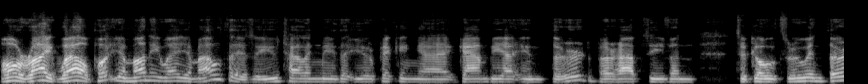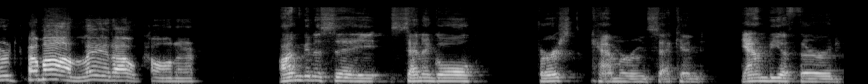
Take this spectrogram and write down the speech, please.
All right. Well, put your money where your mouth is. Are you telling me that you're picking uh, Gambia in third, perhaps even to go through in third? Come on, lay it out, Connor. I'm going to say Senegal first, Cameroon second, Gambia third,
